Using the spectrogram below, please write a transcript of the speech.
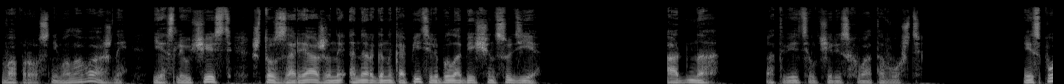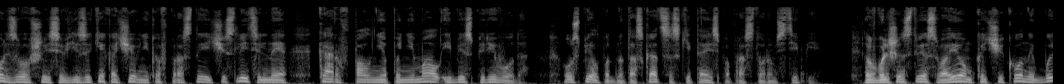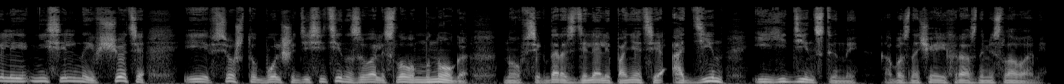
Вопрос немаловажный, если учесть, что заряженный энергонакопитель был обещан судье. «Одна», — ответил через хвата вождь. Использовавшиеся в языке кочевников простые числительные, Кар вполне понимал и без перевода. Успел поднатаскаться, скитаясь по просторам степи. В большинстве своем кочеконы были не сильны в счете, и все, что больше десяти, называли словом «много», но всегда разделяли понятия «один» и «единственный», обозначая их разными словами.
